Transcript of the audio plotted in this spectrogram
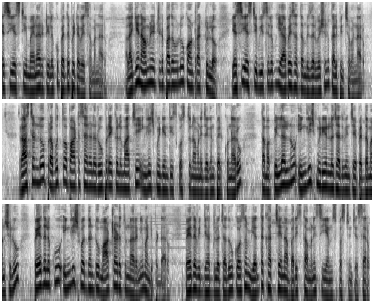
ఎస్సీ ఎస్టీ మైనారిటీలకు పెద్దపీట వేశామన్నారు. అలాగే నామినేటెడ్ పదవులు కాంట్రాక్టుల్లో ఎస్సీ ఎస్టీ బీసీలకు యాభై శాతం రిజర్వేషన్లు కల్పించమన్నారు. రాష్ట్రంలో ప్రభుత్వ పాఠశాలల రూపురేఖలు మార్చి ఇంగ్లీష్ మీడియం తీసుకొస్తున్నామని జగన్ పేర్కొన్నారు. తమ పిల్లలను ఇంగ్లీష్ మీడియంలో చదివించే పెద్ద మనుషులు పేదలకు ఇంగ్లీష్ వద్దంటూ మాట్లాడుతున్నారని మండిపడ్డారు. పేద విద్యార్థుల చదువు కోసం ఎంత ఖర్చైనా భరిస్తామని సీఎం స్పష్టం చేశారు.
